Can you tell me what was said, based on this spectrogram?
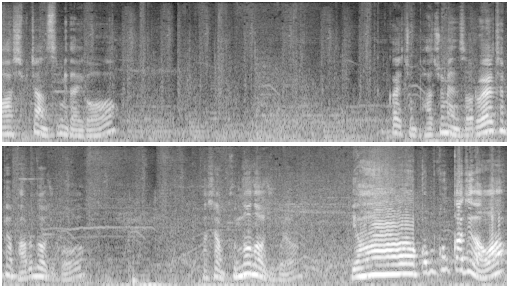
와 쉽지 않습니다 이거. 끝까지 좀 봐주면서 로얄 챔피언 바로 넣어주고 다시 한번 분노 넣어주고요. 야 꼼꼼까지 나와?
